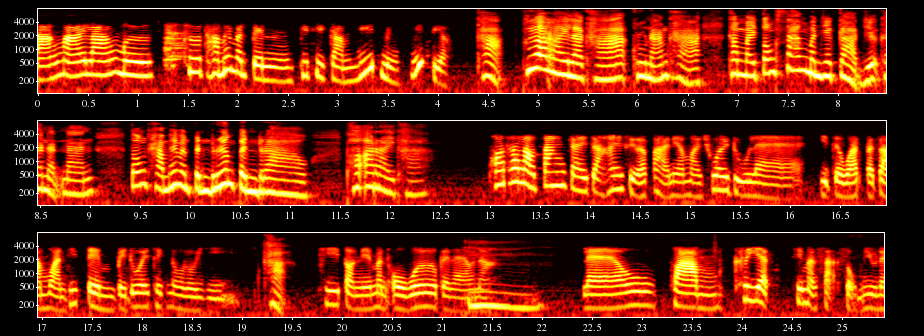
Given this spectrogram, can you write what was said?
ล้างไม้ล้างมือ คือทำให้มันเป็นพิธีกรรมนิดหนึ่งนิดเดียวค่ะ เพื่ออะไรล่ะคะ ครูน้ำขาทำไมต้องสร้างบรรยากาศเยอะขนาดนั้น ต้องทำให้มันเป็นเรื่องเป็นราว เพราะอะไรคะเพราะถ้าเราตั้งใจจะให้ศิลปะเนี่ยมาช่วยดูแลกิจวัตรประจำวันที่เต็มไปด้วยเทคโนโลยีค่ะ ที่ตอนนี้มันโอเวอร์ไปแล้วนะอืมแล้วความเครียดที่มันสะสมอยู่ใน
